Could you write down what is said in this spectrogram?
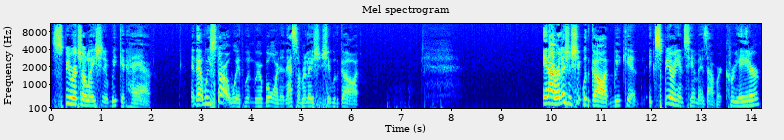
spiritual relationship we can have, and that we start with when we're born, and that's a relationship with God. In our relationship with God, we can experience Him as our Creator,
